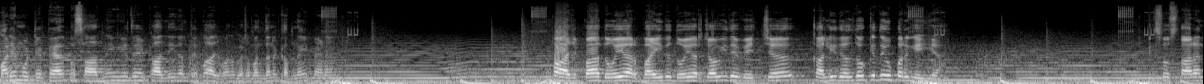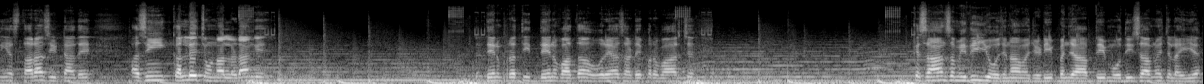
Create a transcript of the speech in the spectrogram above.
ਮਾੜੇ ਮੋਟੇ ਪੈਰ ਪ੍ਰਸਾਦ ਨਹੀਂ ਵੀ ਤੇ ਅਕਾਲੀ ਦਲ ਤੇ ਭਾਜਪਾ ਨੂੰ ਗਠਬੰਧਨ ਕਰਨਾ ਹੀ ਪੈਣਾ। ਭਾਜਪਾ 2022 ਤੇ 2024 ਦੇ ਵਿੱਚ ਅਕਾਲੀ ਦਲ ਤੋਂ ਕਿਤੇ ਉੱਪਰ ਗਈ ਆ। 117 ਦੀਆਂ 17 ਸੀਟਾਂ ਤੇ ਅਸੀਂ ਇਕੱਲੇ ਚੋਣਾਂ ਲੜਾਂਗੇ। ਦਿਨ ਪ੍ਰਤੀ ਦਿਨ ਵਾਧਾ ਹੋ ਰਿਹਾ ਸਾਡੇ ਪਰਿਵਾਰ 'ਚ। ਕਿਸਾਨ ਸਮਿਤੀ ਯੋਜਨਾ ਵਾ ਜਿਹੜੀ ਪੰਜਾਬ ਦੀ ਮੋਦੀ ਸਾਹਿਬ ਨੇ ਚਲਾਈ ਹੈ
